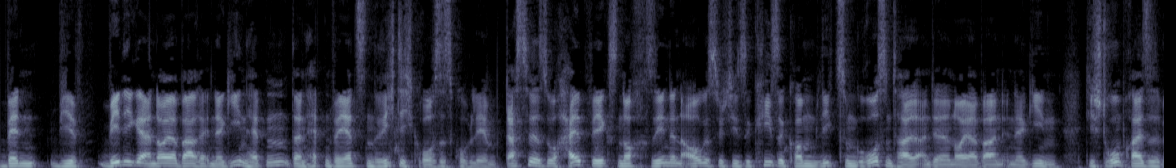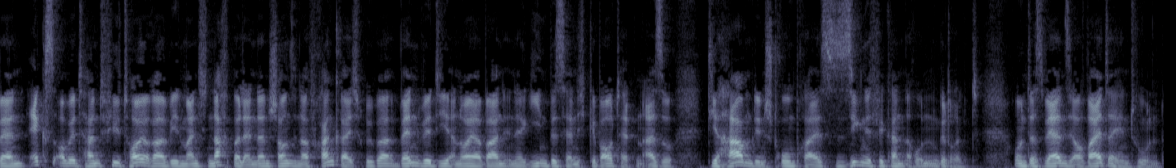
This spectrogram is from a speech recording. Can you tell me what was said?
Wenn wir weniger erneuerbare Energien hätten, dann hätten wir jetzt ein richtig großes Problem. Dass wir so halbwegs noch sehenden Auges durch diese Krise kommen, liegt zum großen Teil an den erneuerbaren Energien. Die Strompreise wären exorbitant viel teurer wie in manchen Nachbarländern. Schauen Sie nach Frankreich rüber, wenn wir die erneuerbaren Energien bisher nicht gebaut hätten. Also die haben den Strompreis signifikant nach unten gedrückt. Und das werden sie auch weiterhin tun.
